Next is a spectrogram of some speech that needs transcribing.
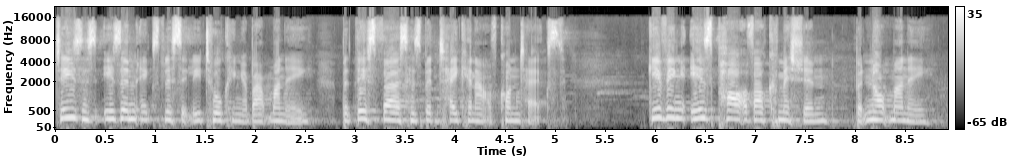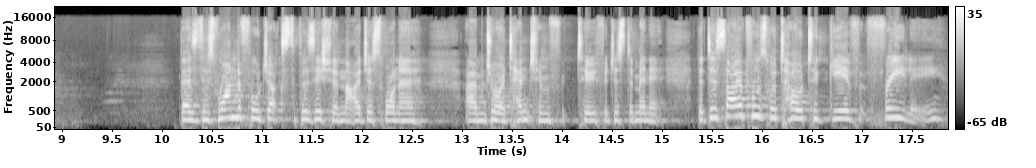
Jesus isn't explicitly talking about money, but this verse has been taken out of context. Giving is part of our commission, but not money. There's this wonderful juxtaposition that I just want to um, draw attention to for just a minute. The disciples were told to give freely,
